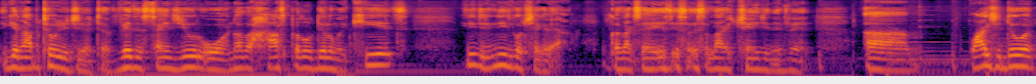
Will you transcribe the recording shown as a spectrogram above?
you get an opportunity to, to visit St. Jude or another hospital dealing with kids, you need to, you need to go check it out. Because, like I said, it's, it's, a, a life changing event. Um, why you should do it?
